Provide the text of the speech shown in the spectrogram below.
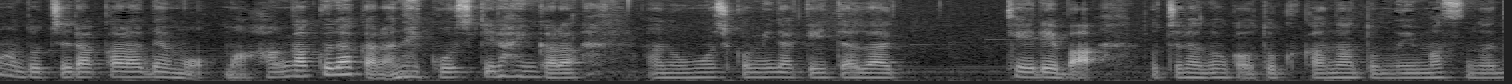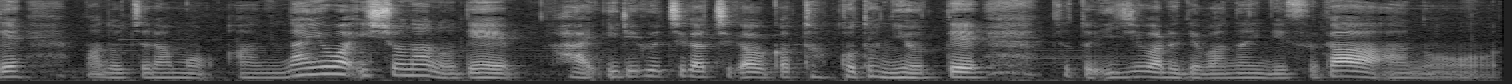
まあ、どちらからでも、まあ、半額だからね 公式 LINE からあの申し込みだけいただければどちらの方がお得かなと思いますので、まあ、どちらもあの内容は一緒なので、はい、入り口が違うことによってちょっと意地悪ではないんですがあの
